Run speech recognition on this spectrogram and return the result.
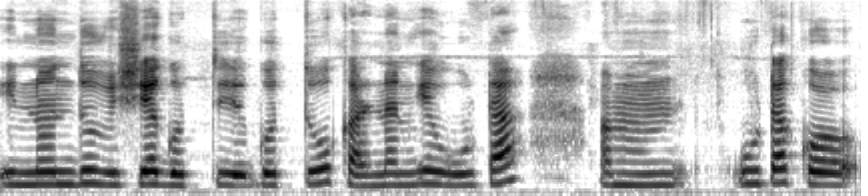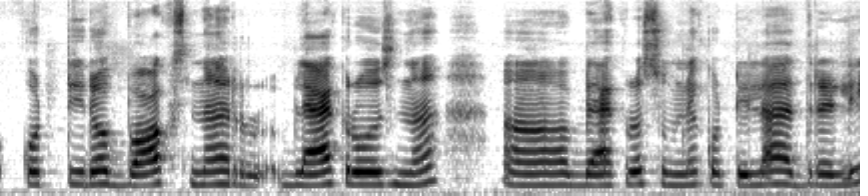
ಇನ್ನೊಂದು ವಿಷಯ ಗೊತ್ತಿ, ಗೊತ್ತು. ಕರ್ಣನ್ಗೆ ಊಟ ಊಟ ಕೊಟ್ಟಿರೋ ಬಾಕ್ಸ್ನ ಬ್ಲ್ಯಾಕ್ ರೋಸ್ನ ಬ್ಲ್ಯಾಕ್ ರೋಸ್ ಸುಮ್ಮನೆ ಕೊಟ್ಟಿಲ್ಲ. ಅದರಲ್ಲಿ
